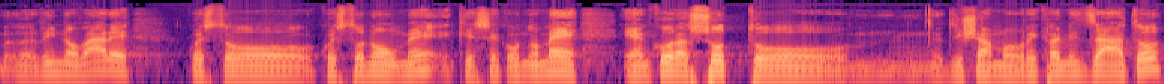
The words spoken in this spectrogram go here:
eh, rinnovare questo, questo, nome che secondo me è ancora sotto diciamo, reclamizzato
